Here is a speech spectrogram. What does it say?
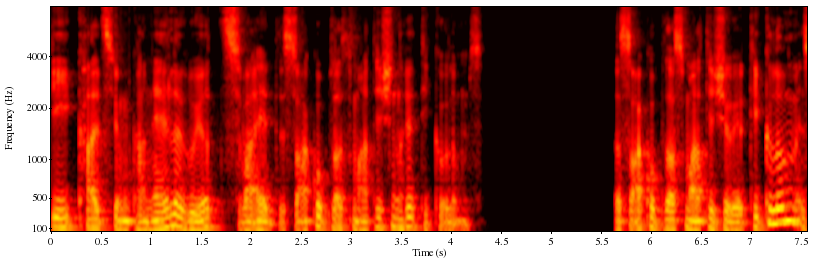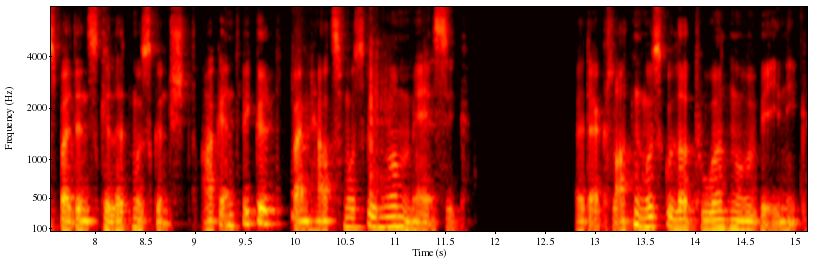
die Calciumkanäle Rühr 2 des sarkoplasmatischen Retikulums. Das sarkoplasmatische Retikulum ist bei den Skelettmuskeln stark entwickelt, beim Herzmuskel nur mäßig bei der glatten Muskulatur nur wenig.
